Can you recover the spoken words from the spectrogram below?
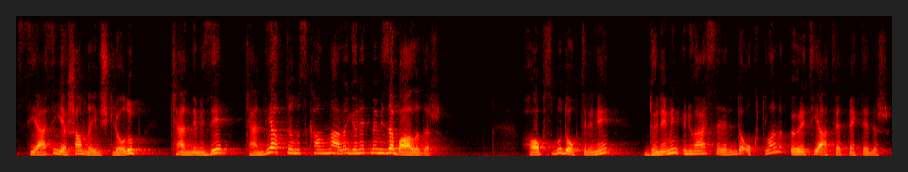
siyasi yaşamla ilişkili olup kendimizi kendi yaptığımız kanunlarla yönetmemize bağlıdır. Hobbes bu doktrini dönemin üniversitelerinde okutulan öğretiye atfetmektedir.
